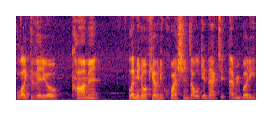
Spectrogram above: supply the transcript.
like the video, comment, let me know if you have any questions. I will get back to everybody.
